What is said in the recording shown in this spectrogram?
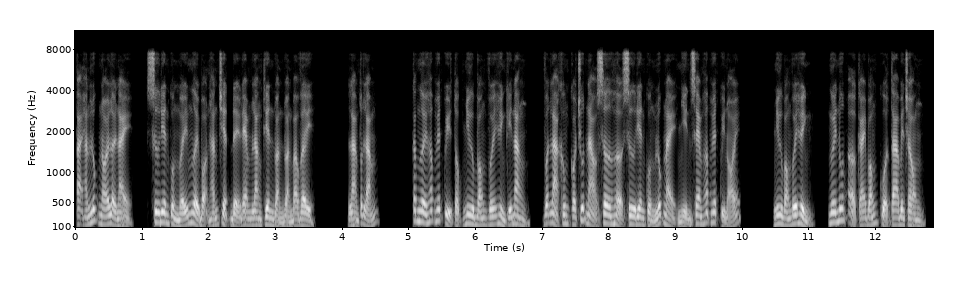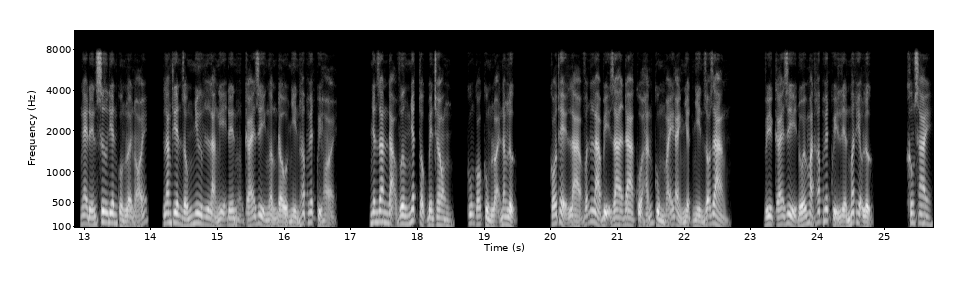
Tại hắn lúc nói lời này, sư điên cùng mấy người bọn hắn triệt để đem lăng thiên đoàn đoàn bao vây. Làm tốt lắm các ngươi hấp huyết quỷ tộc như bóng với hình kỹ năng, vẫn là không có chút nào sơ hở sư điên cuồng lúc này nhìn xem hấp huyết quỷ nói. Như bóng với hình, ngươi núp ở cái bóng của ta bên trong, nghe đến sư điên cuồng lời nói lang thiên giống như là nghĩ đến cái gì ngẩng đầu nhìn hấp huyết quỷ hỏi. Nhân gian đạo vương nhất tộc bên trong, cũng có cùng loại năng lực. Có thể là vẫn là bị da đa của hắn cùng máy ảnh nhiệt nhìn rõ ràng. Vì cái gì đối mặt hấp huyết quỷ liền mất hiệu lực? Không sai,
